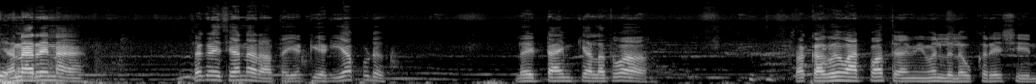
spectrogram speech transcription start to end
येणार आहे ना? सगळेच येणार आता एक एक या पुढं. लय टाइम केला तो सकाळ वाट पाहतोय आम्ही म्हणलं लवकर येशील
